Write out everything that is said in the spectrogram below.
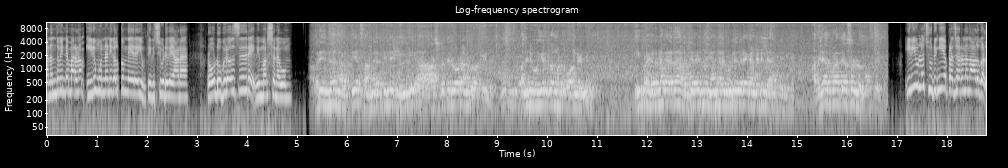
അനന്തുവിന്റെ മരണം ഇരു മുന്നണികൾക്കും നേരെയും തിരിച്ചുവിടുകയാണ്. റോഡ് ഉപരോധിച്ചതിനെതിരെ വിമർശനവും. അവർ ഇന്നലെ നടത്തിയ സമരത്തിന്റെ രീതി ആശുപത്രി റോഡാണ് ബ്ലോക്ക് ചെയ്തത്. അതിന് രോഗികൾക്ക് അങ്ങോട്ട് പോകാൻ കഴിഞ്ഞില്ല. ഈ പ്രകടനപരത നടത്തിയവരൊന്നും ഞാൻ നിലമ്പൂരിൽ ഇതുവരെ കണ്ടിട്ടില്ല. അതിലേ അഭിപ്രായ വ്യത്യാസമുള്ളൂ ഇനിയുള്ള ചുരുങ്ങിയ പ്രചരണ നാളുകൾ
